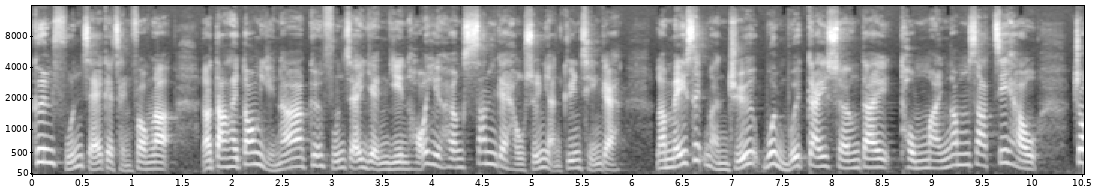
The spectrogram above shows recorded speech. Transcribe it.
捐款者嘅情況啦。嗱，但係當然啦，捐款者仍然可以向新嘅候選人捐錢嘅。嗱，美式民主會唔會繼上帝同埋暗殺之後，再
